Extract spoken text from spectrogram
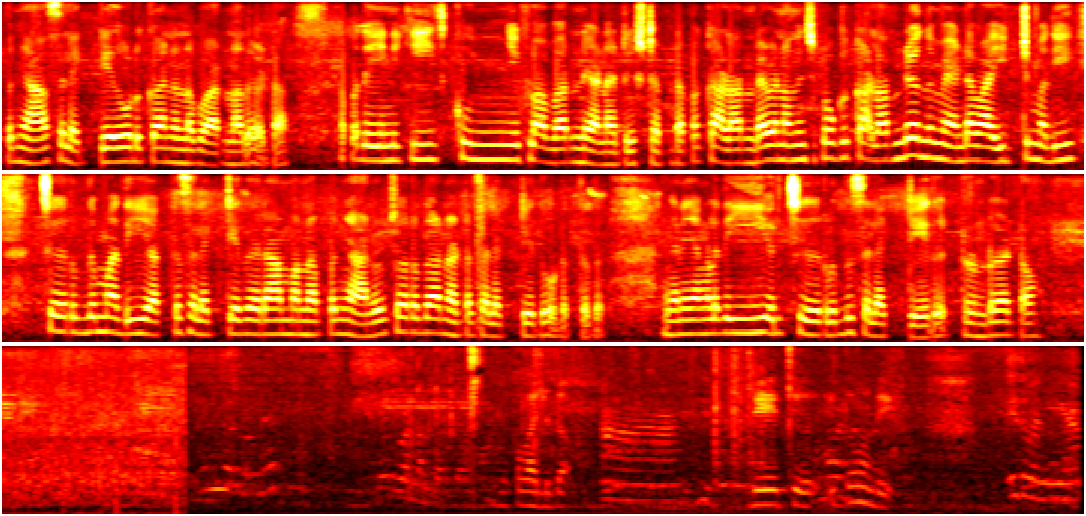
അപ്പോൾ ഞാൻ സെലക്ട് ചെയ്ത് കൊടുക്കാനാണ് പറഞ്ഞത് കേട്ടോ. അപ്പോൾ അത് എനിക്ക് ഈ കുഞ്ഞ് ഫ്ലവറിന്റെയാണ് കേട്ടോ ഇഷ്ടപ്പെട്ടത്. അപ്പോൾ കളറിന്റെ വേണമെന്ന് വെച്ചപ്പോൾ അവൾക്ക് കളറിന്റെ ഒന്നും വേണ്ട. വൈറ്റ് മതി ചെറുത് മതി ഒക്കെ സെലക്ട് ചെയ്ത് തരാൻ പറഞ്ഞപ്പോൾ ഞാനൊരു ചെറുതാണ് കേട്ടോ സെലക്ട് ചെയ്ത് കൊടുത്തത്. അങ്ങനെ ഞങ്ങളിത് ഈ ഒരു ചെറുത് സെലക്ട് ചെയ്തിട്ടുണ്ട് കേട്ടോ. വലുതാ. ഇത് മതി. ഇത് മതിയാ?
